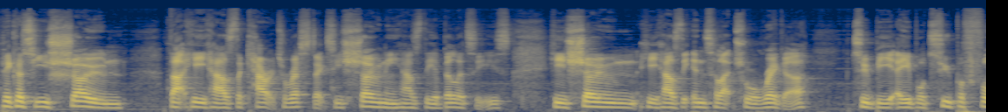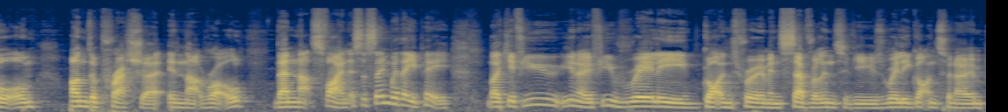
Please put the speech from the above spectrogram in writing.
because he's shown that he has the characteristics, he's shown he has the abilities, he's shown he has the intellectual rigor to be able to perform under pressure in that role, then that's fine. It's the same with AP. Like if you, you know, if you've really gotten through him in several interviews, really gotten to know him,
